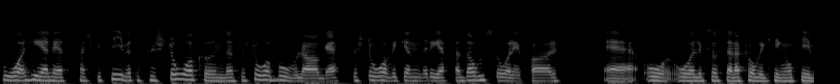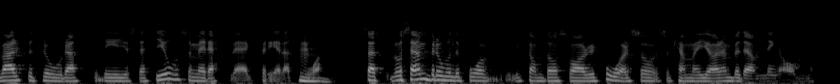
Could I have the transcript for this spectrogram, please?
få helhetsperspektivet och förstå kunden, förstå bolaget, förstå vilken resa de står inför eh, och, och liksom ställa frågor kring, okej, okay, varför tror du att det är just SEO som är rätt väg för er att gå? Mm. Så att, och sen beroende på liksom, de svar vi får så, så kan man göra en bedömning om,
